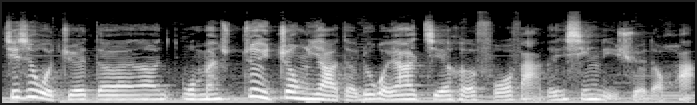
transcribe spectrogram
其实我觉得呢，我们最重要的，如果要结合佛法跟心理学的话，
